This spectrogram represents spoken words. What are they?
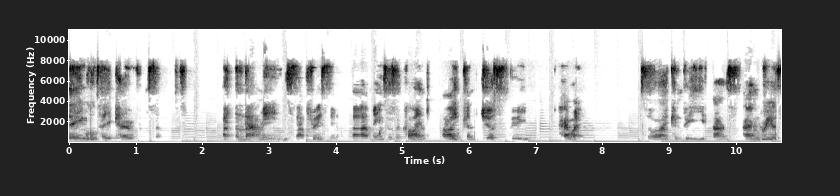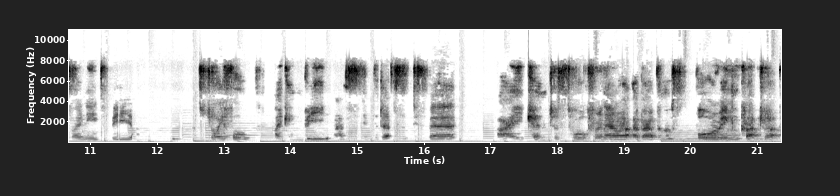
they will take care of themselves. And that means, that frees me up. That means as a client, I can just be how I am. So I can be as angry as I need to be, as joyful, I can be as in the depths of despair, I can just talk for an hour about the most boring claptrap.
